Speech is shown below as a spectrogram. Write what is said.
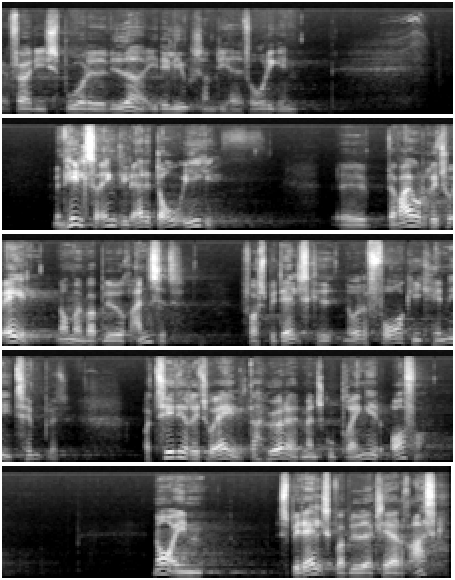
øh, før de spurtede videre i det liv, som de havde fået igen. Men helt så enkelt er det dog ikke. Øh, der var jo et ritual, når man var blevet renset for spedalskhed, noget der foregik henne i templet. Og til det ritual, der hørte at man skulle bringe et offer. Når en spedalsk var blevet erklæret rask,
